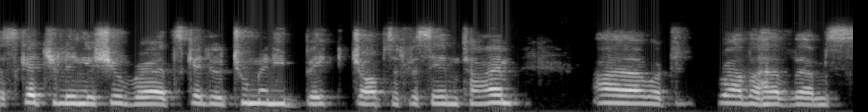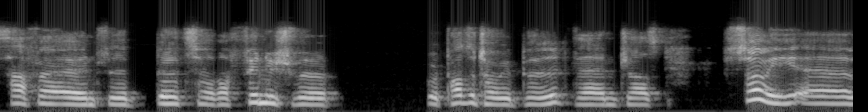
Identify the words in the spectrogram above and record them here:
a scheduling issue where it scheduled too many big jobs at the same time. I would rather have them suffer and the build server finish the repository build than just sorry uh,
